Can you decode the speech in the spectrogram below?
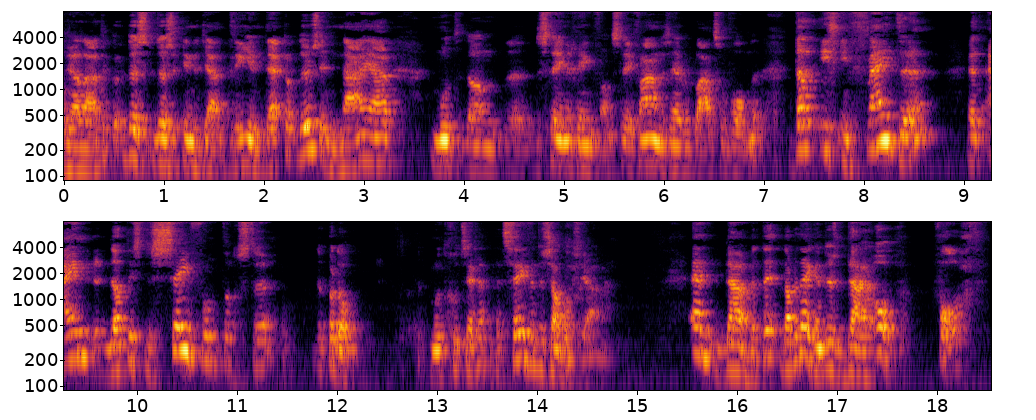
3,5 jaar later, dus, dus in het jaar 33, dus in het najaar, moet dan uh, de steniging van Stefanus hebben plaatsgevonden. Dat is in feite het einde, dat is de 70ste pardon, ik moet goed zeggen, het zevende Sabbatsjaar. En dat betekent dus daarop volgt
